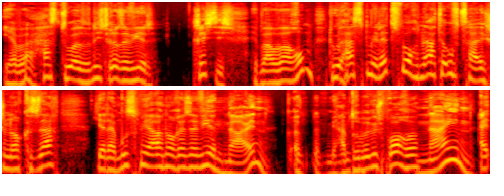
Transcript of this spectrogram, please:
ja, aber hast du also nicht reserviert? Richtig. Aber warum? Du hast mir letzte Woche nach der Aufzeichnung noch gesagt, ja, da muss man ja auch noch reservieren. Nein. Äh, Wir haben drüber gesprochen. Nein. Ein-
